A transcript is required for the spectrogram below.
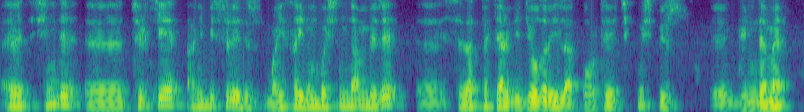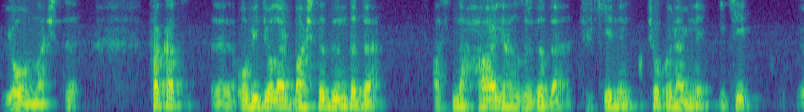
Evet şimdi e, Türkiye hani bir süredir Mayıs ayının başından beri e, Sedat Peker videolarıyla ortaya çıkmış bir e, gündeme yoğunlaştı. Fakat e, o videolar başladığında da aslında hali hazırda da Türkiye'nin çok önemli iki e,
